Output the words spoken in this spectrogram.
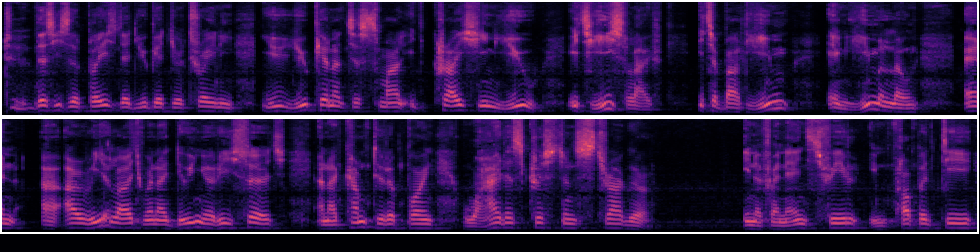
True. This is the place that you get your training. You you cannot just smile. It cries in you. It's His life. It's about Him and Him alone. And uh, I realized when I'm doing a research and I come to the point, why does Christians struggle? In a finance field, in property,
